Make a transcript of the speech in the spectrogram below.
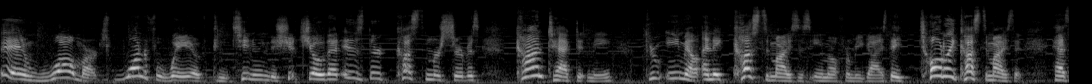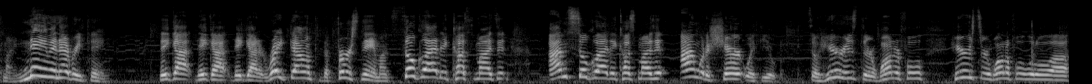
in Walmart's wonderful way of continuing the shit show that is their customer service, contacted me through email and they customized this email for me guys. They totally customized it. Has my name and everything. They got they got they got it right down to the first name. I'm so glad they customized it. I'm so glad they customized it. I'm gonna share it with you. So here is their wonderful here's their wonderful little uh,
